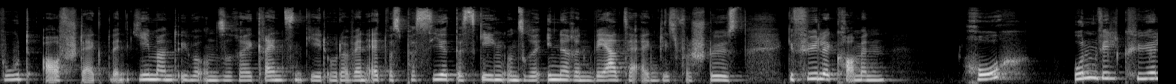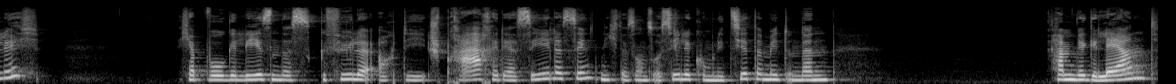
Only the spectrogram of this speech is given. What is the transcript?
Wut aufsteigt, wenn jemand über unsere Grenzen geht oder wenn etwas passiert, das gegen unsere inneren Werte eigentlich verstößt. Gefühle kommen hoch, unwillkürlich. Ich habe wo gelesen, dass Gefühle auch die Sprache der Seele sind, nicht dass unsere Seele kommuniziert damit und dann haben wir gelernt,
